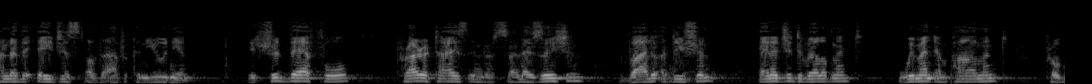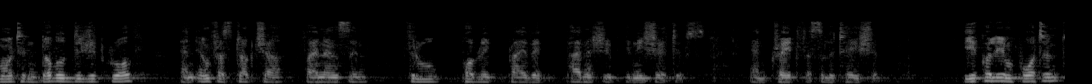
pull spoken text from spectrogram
under the aegis of the African Union. It should therefore prioritize industrialization, value addition, energy development, women empowerment, promoting double-digit growth, and infrastructure financing through public-private partnership initiatives and trade facilitation. Equally important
